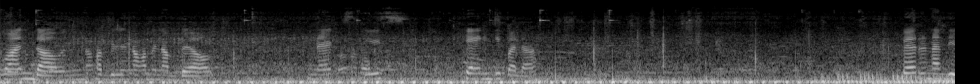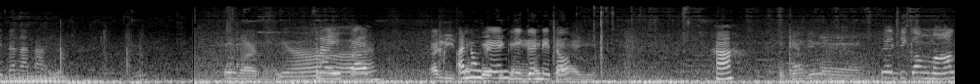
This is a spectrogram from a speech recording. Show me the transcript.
One down. Nakabili na kami ng belt. Next is candy pala. Pero nandito na tayo. Kung ano. Yeah. Tripod. Alita, Anong pwede candy ganito? Ha? Ito candy na... Pwede kang mag.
